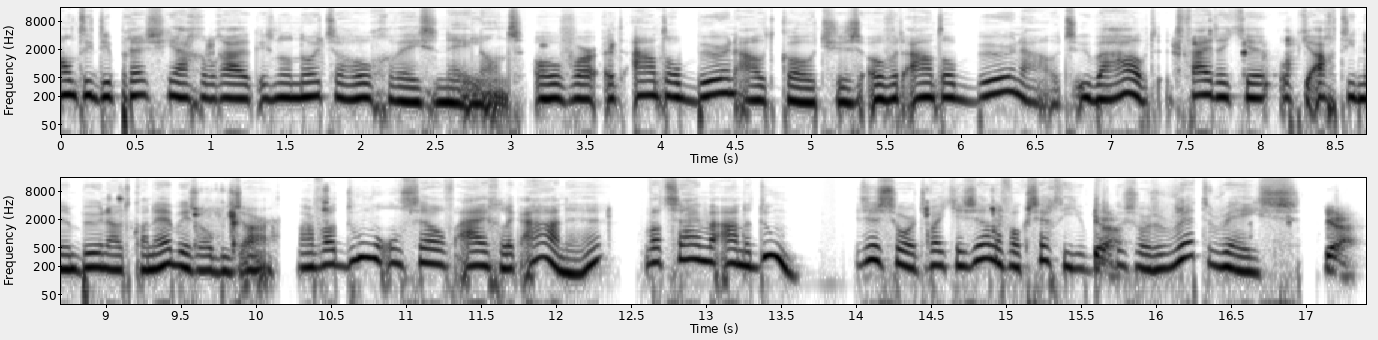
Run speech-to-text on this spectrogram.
antidepressia gebruik is nog nooit zo hoog geweest in Nederland. Over het aantal burn-out coaches, over het aantal burn-outs überhaupt. Het feit dat je op je 18 een burn-out kan hebben is al bizar. Maar wat doen we onszelf eigenlijk aan, hè? Wat zijn we aan het doen? Het is een soort, wat je zelf ook zegt in je boek, Ja. een soort red race. Ja,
